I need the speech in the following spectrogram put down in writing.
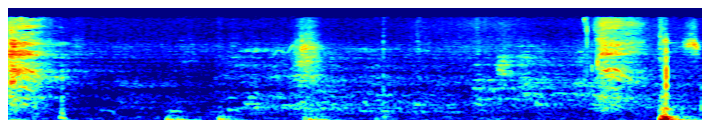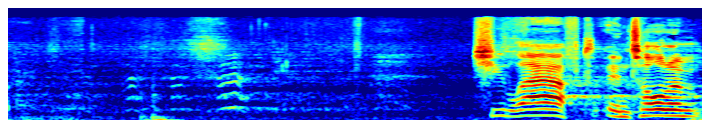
she laughed and told him,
